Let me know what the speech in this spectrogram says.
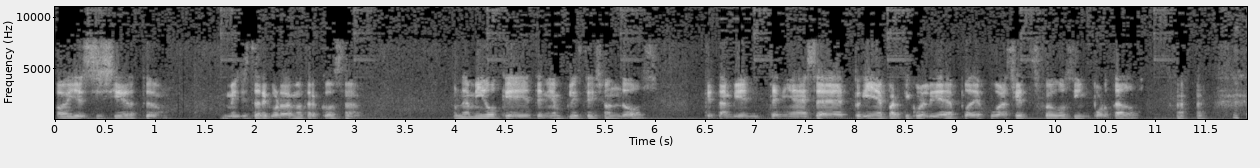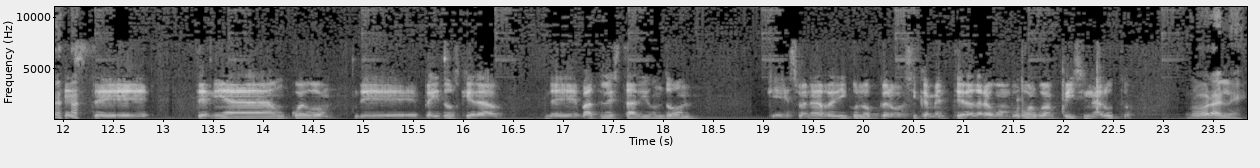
Oye, sí es cierto. Me hiciste recordarme otra cosa. Un amigo que tenía en PlayStation 2, que también tenía esa pequeña particularidad de poder jugar ciertos juegos importados. este tenía un juego de Play 2 que era de Battle Stadium Dawn, que suena ridículo, pero básicamente era Dragon Ball, One Piece y Naruto. Órale.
